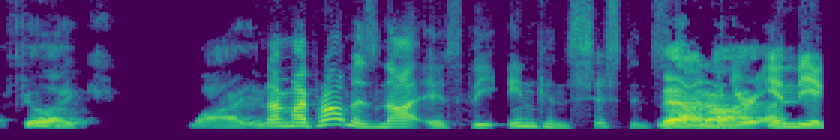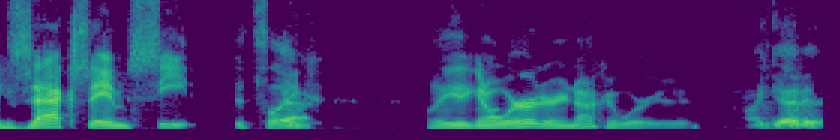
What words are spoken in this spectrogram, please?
I feel like why you Now my problem is not it's the inconsistency. Yeah, I know. When you're I- I- in the exact same seat. It's like, Yeah. well, are you gonna wear it or you're not gonna wear it? I get it.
